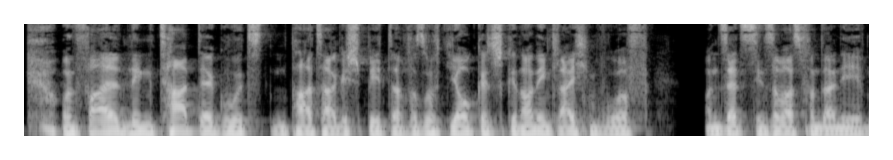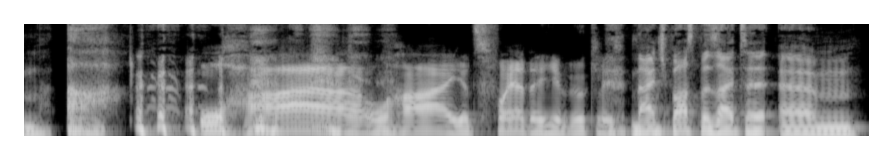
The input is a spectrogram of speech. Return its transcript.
und vor allen Dingen tat der gut. Ein paar Tage später versucht Jokic genau den gleichen Wurf und setzt ihn sowas von daneben. Ah. oha, oha, jetzt feuert er hier wirklich. Nein, Spaß beiseite. Ähm,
